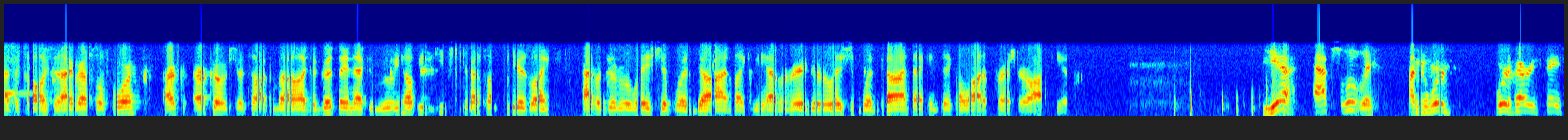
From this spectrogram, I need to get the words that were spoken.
at the college that I wrestle for. Our our coach should talk about like a good thing that could really help you keep stress on you is like have a good relationship with God. Like you have a very good relationship with God, that can take a lot of pressure off you. Yeah, absolutely. I mean, we're we're a very faith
